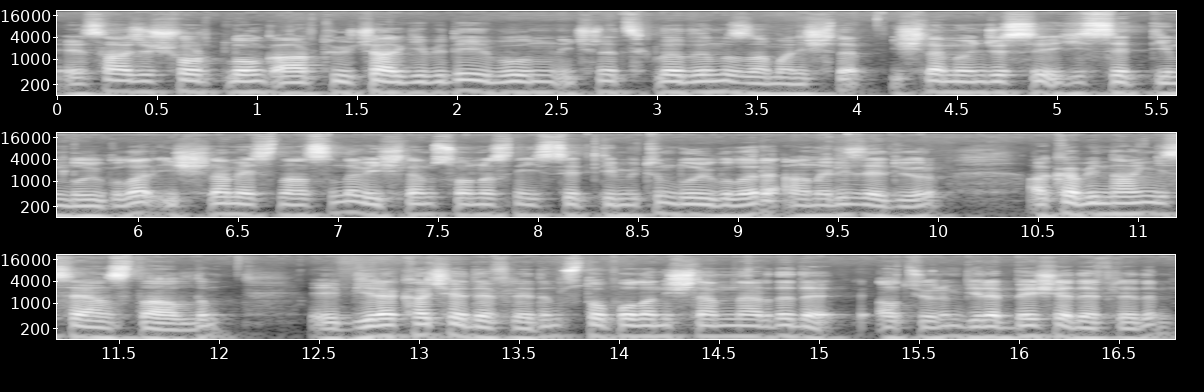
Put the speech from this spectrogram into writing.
Ee, sadece short long artı üçer gibi değil. Bunun içine tıkladığımız zaman işte işlem öncesi hissettiğim duygular, işlem esnasında ve işlem sonrasında hissettiğim bütün duyguları analiz ediyorum. Akabinde hangi seansta aldım? 1'e kaç hedefledim? Stop olan işlemlerde de atıyorum 1'e 5 hedefledim.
